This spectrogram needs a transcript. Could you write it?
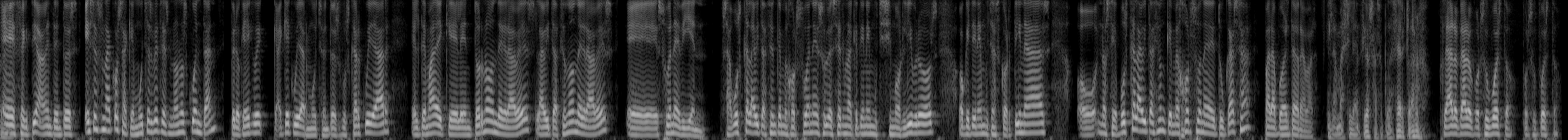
Efectivamente, entonces esa es una cosa que muchas veces no nos cuentan, pero que hay, que hay que cuidar mucho. Entonces buscar cuidar el tema de que el entorno donde grabes, la habitación donde grabes, eh, suene bien. O sea, busca la habitación que mejor suene, suele ser una que tiene muchísimos libros o que tiene muchas cortinas o no sé, busca la habitación que mejor suene de tu casa para poderte grabar. Y la más silenciosa, se puede ser, claro. Claro, claro, por supuesto, por supuesto.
